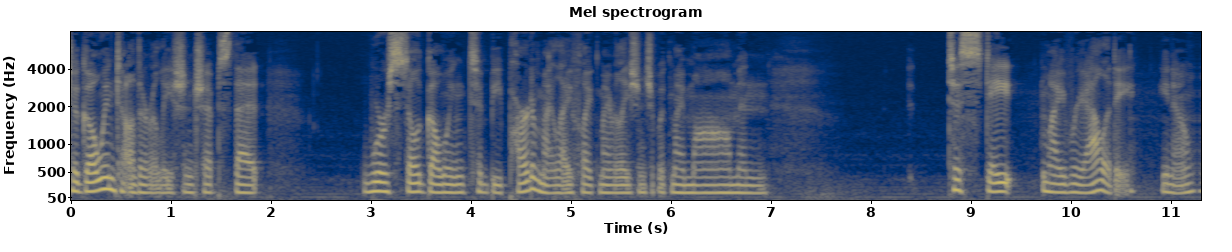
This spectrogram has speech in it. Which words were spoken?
to go into other relationships that were still going to be part of my life, like my relationship with my mom, and to state my reality, you know,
